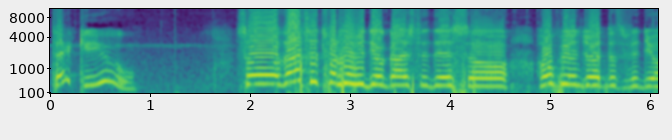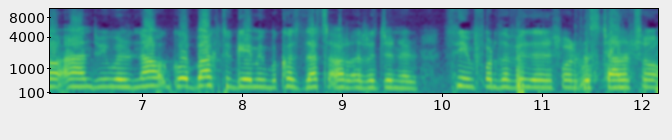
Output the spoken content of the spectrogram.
Thank you. So that's it for the video guys today. So hope you enjoyed this video and we will now go back to gaming because that's our original theme for the video for this channel. So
